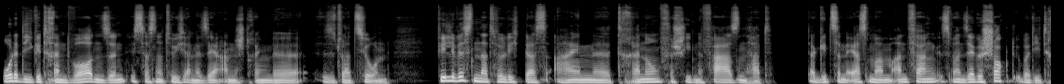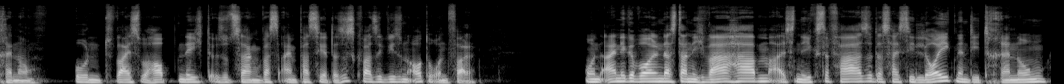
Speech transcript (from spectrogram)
oder die getrennt worden sind, ist das natürlich eine sehr anstrengende Situation. Viele wissen natürlich, dass eine Trennung verschiedene Phasen hat. Da geht's dann erstmal am Anfang, ist man sehr geschockt über die Trennung und weiß überhaupt nicht sozusagen, was einem passiert. Das ist quasi wie so ein Autounfall. Und einige wollen das dann nicht wahrhaben als nächste Phase. Das heißt, sie leugnen die Trennung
